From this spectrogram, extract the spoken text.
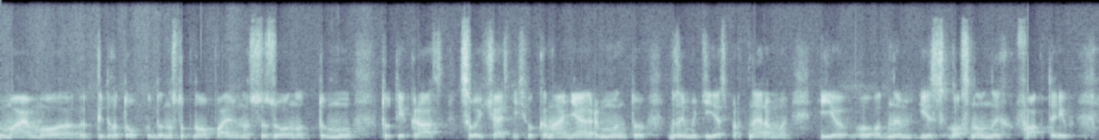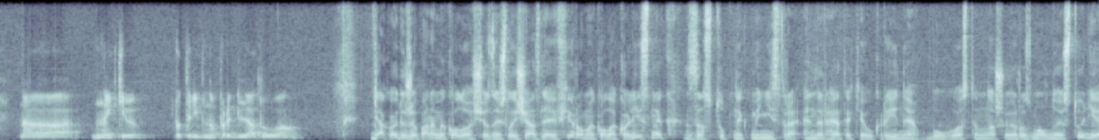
маємо підготовку до наступного опалювального сезону, тому тут якраз своєчасність виконання ремонту, взаємодія з партнерами є одним із основних факторів, е, на які потрібно приділяти увагу. Дякую дуже, пане Миколо, що знайшли час для ефіру. Микола Колісник, заступник міністра енергетики України, був гостем нашої розмовної студії.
